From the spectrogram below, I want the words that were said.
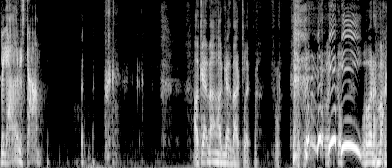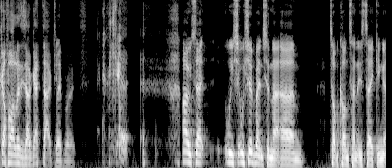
The game's come! I'll get that. I'll get that clip. When I'm back off holidays, I'll get that clip. Right. Oh, so we sh- we should mention that um, Top Content is taking a,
